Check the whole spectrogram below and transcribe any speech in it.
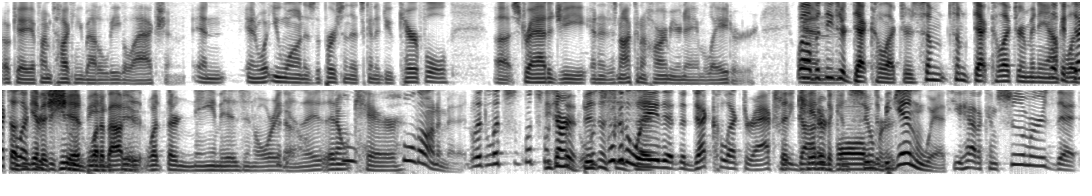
Okay, if I'm talking about a legal action, and and what you want is the person that's going to do careful uh, strategy and it is not going to harm your name later. Well, but these are debt collectors. Some some debt collector in Minneapolis debt doesn't give a shit what about his, what their name is in Oregon. They, they don't Hold- care. Hold on a minute. Let, let's let's look These at aren't the, let's look at the way that- that, the debt collector actually got cater to involved to begin with. You have a consumer that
